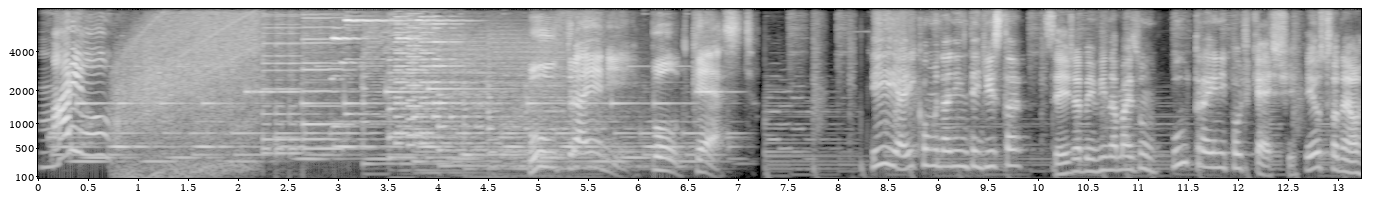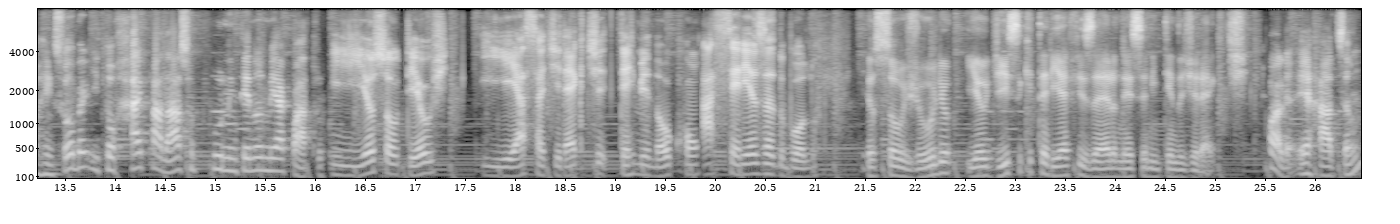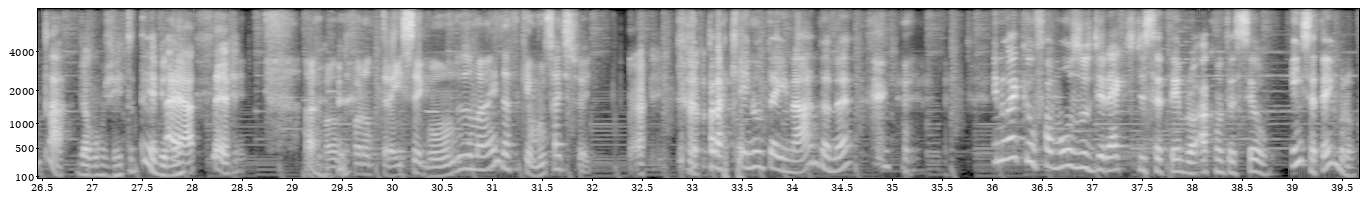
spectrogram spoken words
Mario! Ultra N Podcast. E aí, comunidade nintendista, seja bem-vindo a mais um Ultra N Podcast. Eu sou o Neo Rensober e tô hypadaço pro Nintendo 64. E eu sou o Teus, e essa Direct terminou com a cereza do bolo. Eu sou o Júlio e eu disse que teria F0 nesse Nintendo Direct. Olha, errado você não tá. De algum jeito teve, né? É, teve. Ah, foram, foram três segundos, mas eu fiquei muito satisfeito. pra quem não tem nada, né? E não é que o famoso Direct de setembro aconteceu em setembro?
